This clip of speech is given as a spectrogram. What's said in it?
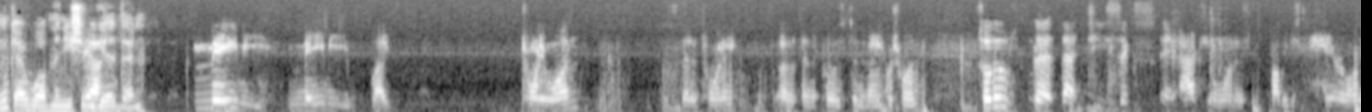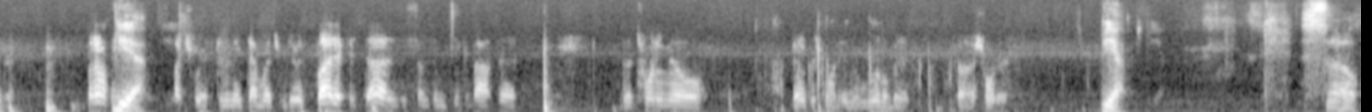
okay, well then you should Yeah. be good then. Maybe, maybe like 21 instead of 20. uh, as opposed to the Vanquish one. So those that that T6 axial one is probably just hair longer. But I don't think Yeah. much where it's going to make that much of a difference. But if it does, it's something to think about. The the 20 mil Vanquish one is a little bit uh, shorter. Yeah. So,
